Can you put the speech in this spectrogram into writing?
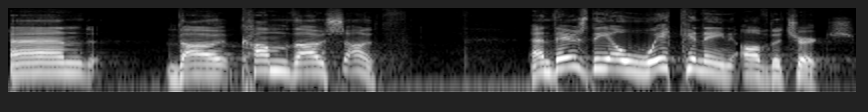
and thou come thou south. And there's the awakening of the church.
